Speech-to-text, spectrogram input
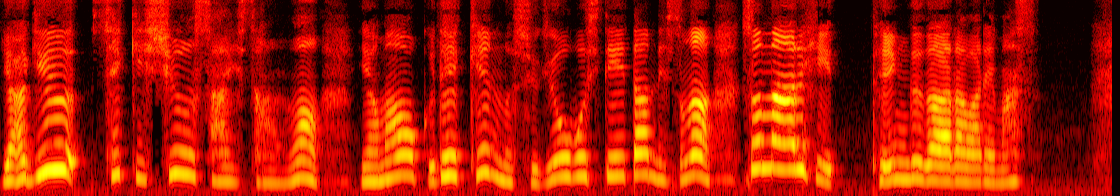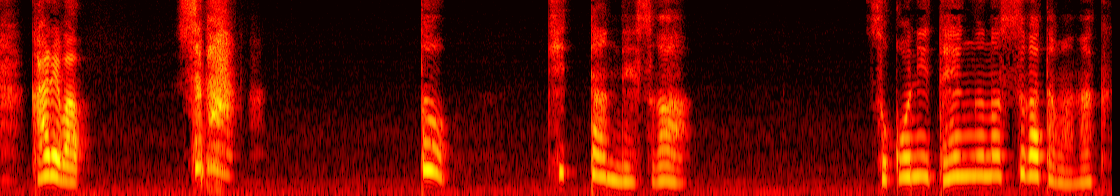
柳生関秀斎さんは山奥で剣の修行をしていたんですがそんなある日天狗が現れます。彼はスパッ！と切ったんですがそこに天狗の姿はなく、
